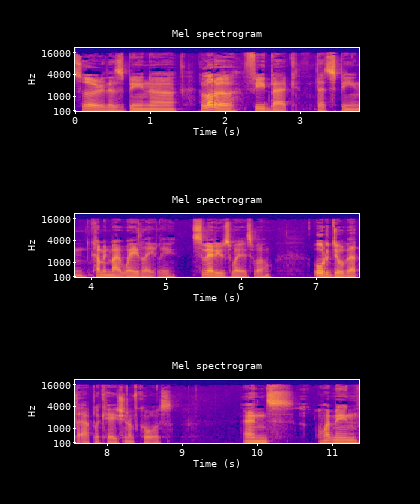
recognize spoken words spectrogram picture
So there's been uh, a lot of feedback that's been coming my way lately, Sveriu's way as well. All to do about the application, of course. And I mean,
